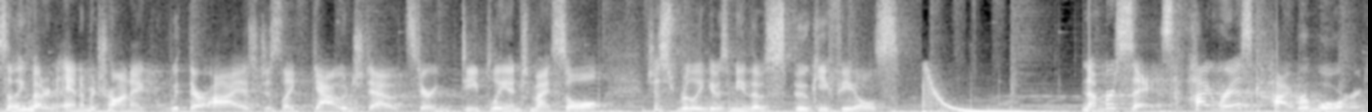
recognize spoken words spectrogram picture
Something about an animatronic with their eyes just like gouged out staring deeply into my soul just really gives me those spooky feels. Number 6. High risk, high reward.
